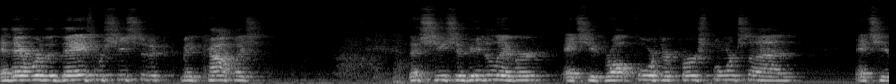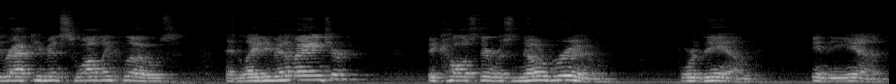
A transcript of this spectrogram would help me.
and there were the days where she should be accomplished, that she should be delivered, and she brought forth her firstborn son, and she wrapped him in swaddling clothes, and laid him in a manger, because there was no room for them in the inn.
